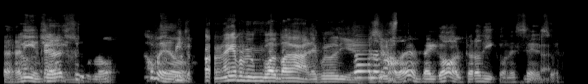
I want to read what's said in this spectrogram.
Era no, lì, non c'era nessuno? Come no? Non è che è proprio un gol banale quello lì. No, no, no, è un bel gol, però dico, nel senso... Yeah.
